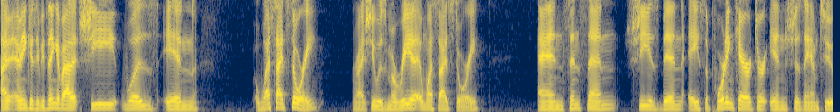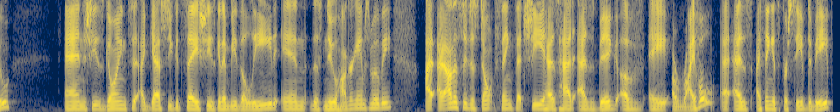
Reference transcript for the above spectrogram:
I, I mean, because if you think about it, she was in West Side Story, right? She was Maria in West Side Story. And since then, she has been a supporting character in Shazam 2. And she's going to, I guess you could say, she's going to be the lead in this new Hunger Games movie. I, I, honestly just don't think that she has had as big of a, a rival as I think it's perceived to be.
